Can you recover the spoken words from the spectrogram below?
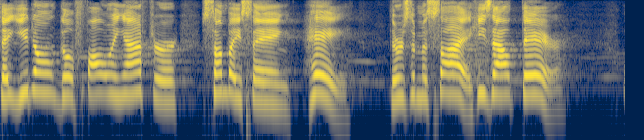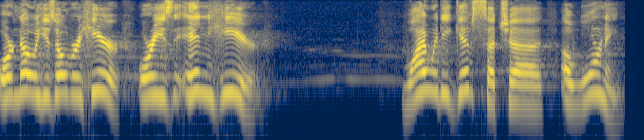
that you don't go following after somebody saying, hey, there's a Messiah, he's out there. Or no, he's over here, or he's in here. Why would he give such a, a warning?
